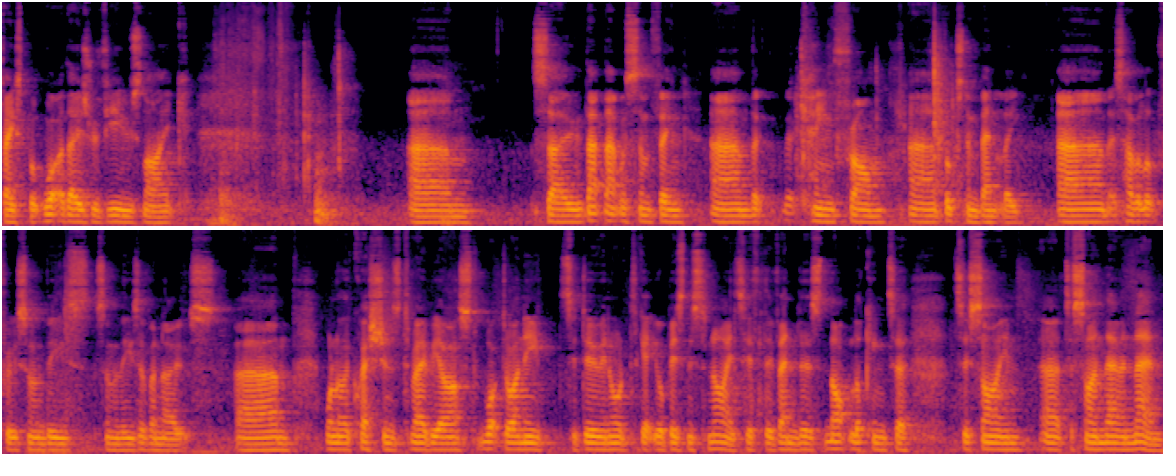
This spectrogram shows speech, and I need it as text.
Facebook? What are those reviews like? Um, so, that, that was something um, that, that came from uh, Buxton Bentleigh. Um, let's have a look through some of these some of these other notes. Um, one of the questions to maybe ask: What do I need to do in order to get your business tonight? If the vendor's not looking to to sign uh, to sign there and then,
